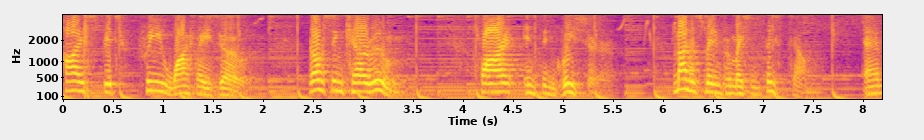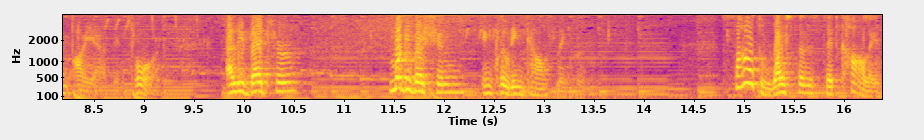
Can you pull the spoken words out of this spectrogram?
high-speed free Wi-Fi zone, nursing care room, fire extinguisher, management information system, MIS in short, elevator, motivation including counseling room. Southwestern State College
